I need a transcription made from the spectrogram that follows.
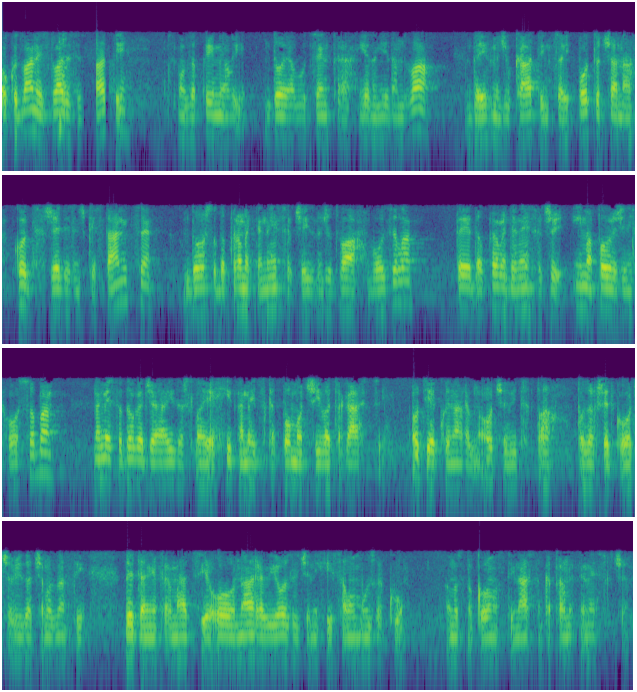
oko 12.20 sati smo zaprimili dojavu centra 112 da je između Katinca i Potočana kod željezničke stanice došlo do prometne nesreće između dva vozila, te da u prometne nesreće ima povređenih osoba. Na mjesto događaja izašla je hitna medicinska pomoć i vatrogasci. U tijeku je naravno očevid, pa po završetku očevida ćemo znati detaljne informacije o naravi ozlijeđenih i samom uzroku, odnosno okolnosti nastanka prometne nesreće.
